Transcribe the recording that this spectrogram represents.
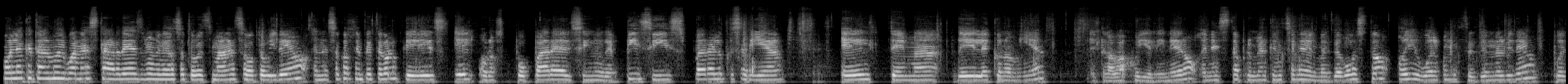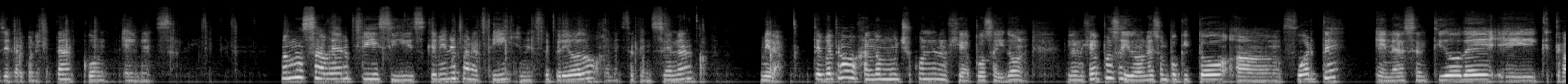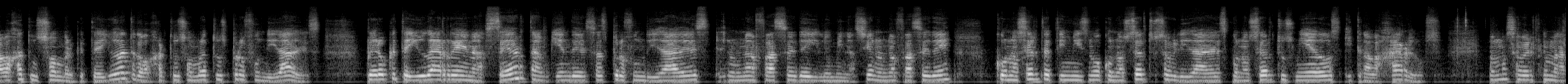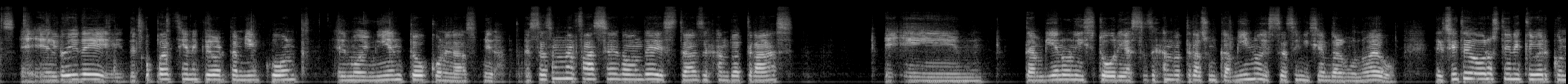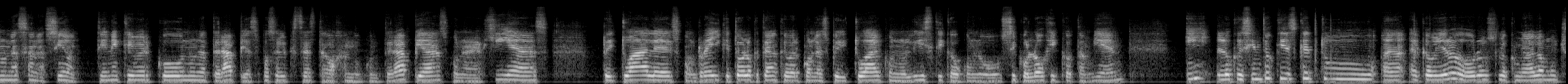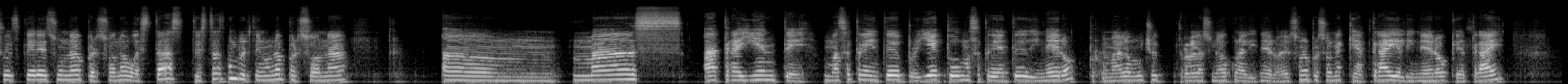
Hola, ¿qué tal? Muy buenas tardes. Bienvenidos otra vez más a otro video. En esta ocasión te tengo lo que es el horóscopo para el signo de Pisces, para lo que sería el tema de la economía, el trabajo y el dinero en esta primera quincena del mes de agosto. Hoy igual cuando estés viendo el video puedes llegar a conectar con el mensaje. Vamos a ver Pisces, ¿qué viene para ti en este periodo, en esta quincena? Mira, te voy trabajando mucho con la energía de Poseidón. La energía de Poseidón es un poquito ah, fuerte, en el sentido de eh, que trabaja tu sombra, que te ayuda a trabajar tu sombra, tus profundidades, pero que te ayuda a renacer también de esas profundidades en una fase de iluminación, en una fase de conocerte a ti mismo, conocer tus habilidades, conocer tus miedos y trabajarlos. Vamos a ver qué más. Eh, el rey de, de copas tiene que ver también con el movimiento, con las... Mira, estás en una fase donde estás dejando atrás... Eh, em, también una historia, estás dejando atrás un camino, estás iniciando algo nuevo. El siete de oros tiene que ver con una sanación, tiene que ver con una terapia. Es posible que estés trabajando con terapias, con energías, rituales, con reiki, todo lo que tenga que ver con lo espiritual, con lo holístico, con lo psicológico también. Y lo que siento aquí es que tú, eh, el caballero de oros, lo que me habla mucho es que eres una persona o estás, te estás convirtiendo en una persona más atrayente, más atrayente de proyectos, más atrayente de dinero, porque me habla mucho relacionado con el dinero. Es una persona que atrae el dinero, que atrae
